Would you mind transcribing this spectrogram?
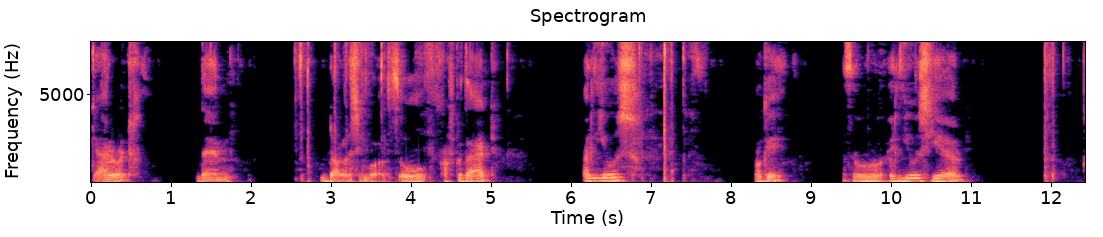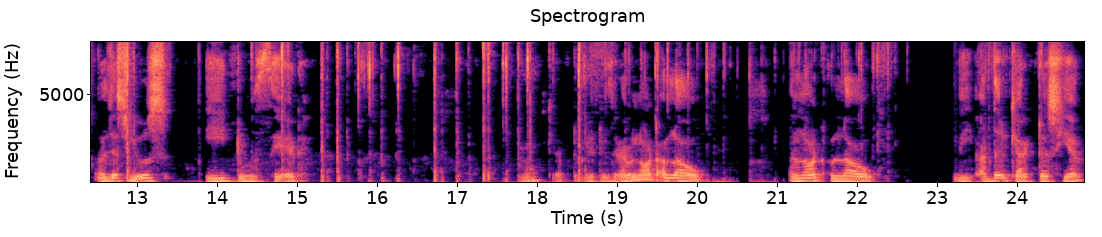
caret then dollar symbol. So after that i'll use okay. So i'll use here i'll just use e to z hmm, capital a to z i will not allow i'll not allow the other characters here.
